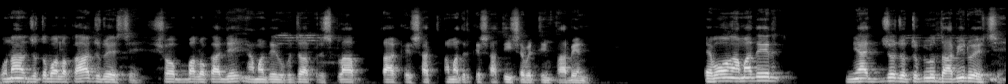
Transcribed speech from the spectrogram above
ওনার যত ভালো কাজ রয়েছে, সব ভালো কাজে আমাদের উপজেলা প্রেস ক্লাব তাকে সাথ- আমাদেরকে সাথী হিসাবে তিনি পাবেন। এবং আমাদের ন্যায্য যতগুলো দাবি রয়েছে,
